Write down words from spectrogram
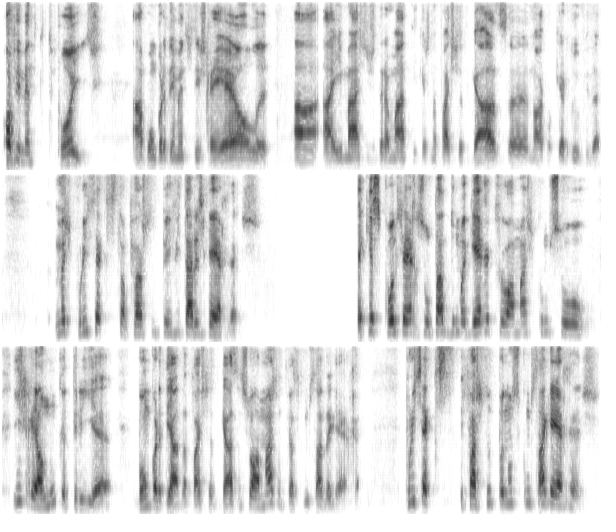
Obviamente que depois há bombardeamentos de Israel, há, há imagens dramáticas na faixa de Gaza, não há qualquer dúvida. Mas por isso é que se faz tudo para evitar as guerras. É que esse ponto já é resultado de uma guerra que foi o Hamas que começou. Israel nunca teria bombardeado a faixa de Gaza se o Hamas não tivesse começado a guerra. Por isso é que faz tudo para não se começar guerras.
